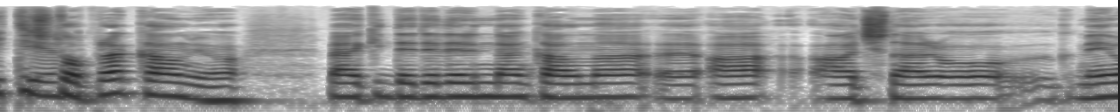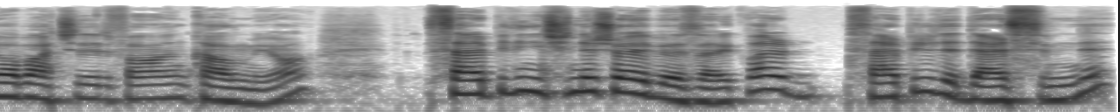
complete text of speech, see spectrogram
Bitiyor. hiç toprak kalmıyor. Belki dedelerinden kalma e, ağaçlar, o meyve bahçeleri falan kalmıyor. Serpil'in içinde şöyle bir özellik var. Serpil de Dersimli.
